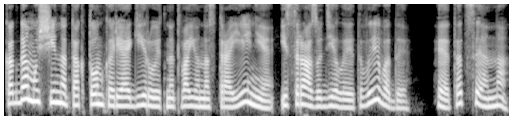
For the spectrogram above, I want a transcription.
когда мужчина так тонко реагирует на твое настроение и сразу делает выводы, это ценно.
